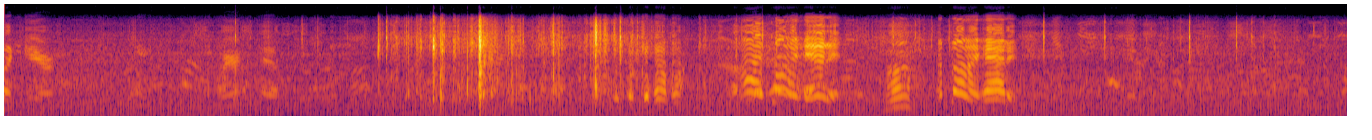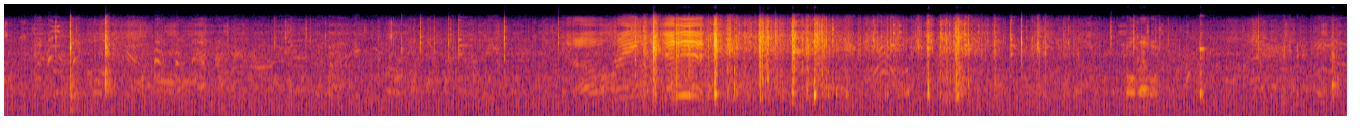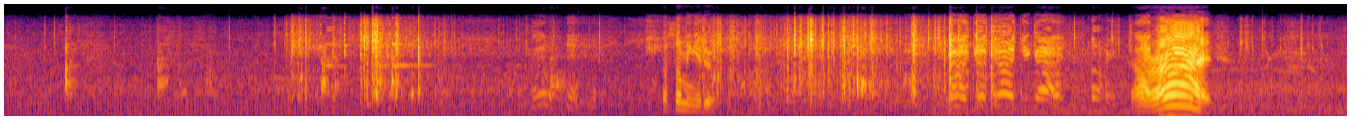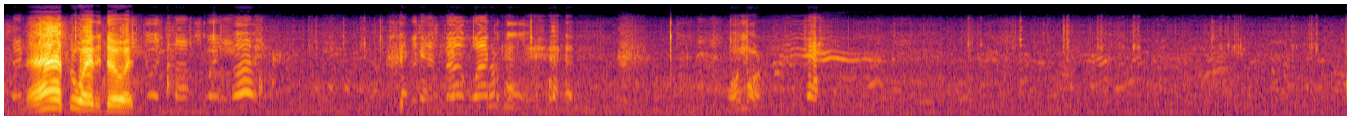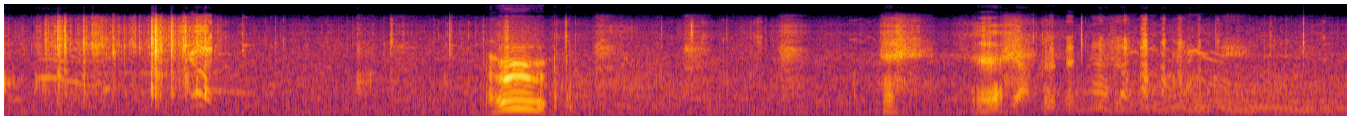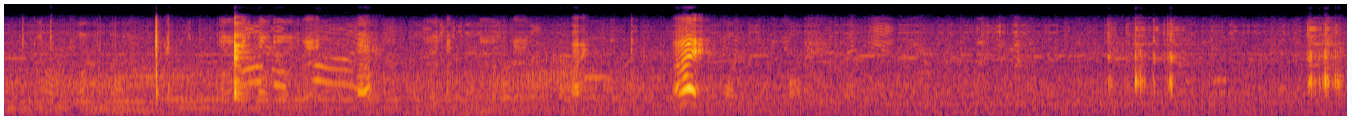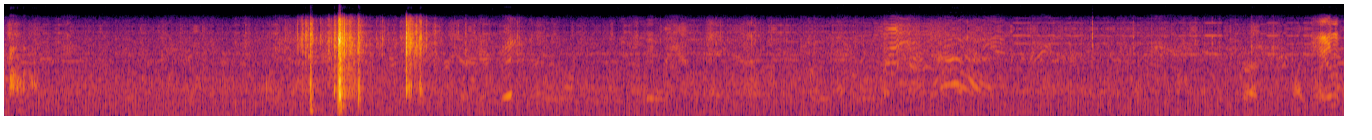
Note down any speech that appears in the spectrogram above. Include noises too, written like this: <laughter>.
pull. Right? Right. Don't flick here. Square step. <laughs> I thought I had it. Huh? I thought I had it. Saw that one. That's something you do. Good, good, good. You got it. All right. That's the way to do it. Good, stop swinging. This is not whack-a-mole. One more. Good. Arr. <laughs> Huh? <laughs>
